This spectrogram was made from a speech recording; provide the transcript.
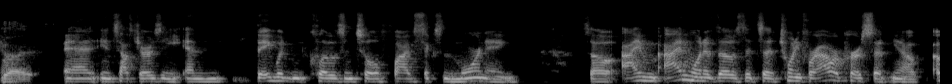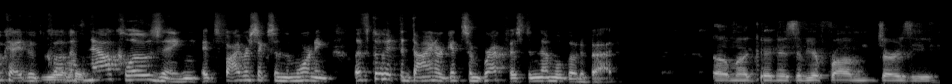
Right and in South Jersey, and they wouldn't close until five, six in the morning. So I'm I'm one of those that's a 24 hour person. You know, okay, the club yeah. is now closing. It's five or six in the morning. Let's go hit the diner, get some breakfast, and then we'll go to bed. Oh my goodness! If you're from Jersey,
